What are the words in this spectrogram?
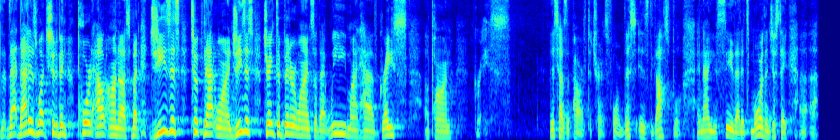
That, that is what should have been poured out on us. But Jesus took that wine. Jesus drank the bitter wine so that we might have grace upon grace. This has the power to transform. This is the gospel. And now you see that it's more than just a, a, a,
